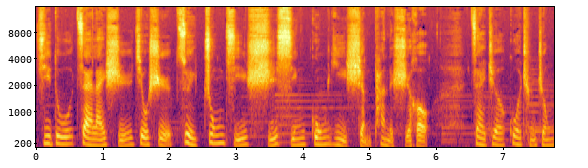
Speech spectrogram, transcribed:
基督再来时，就是最终极实行公义审判的时候。在这过程中，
